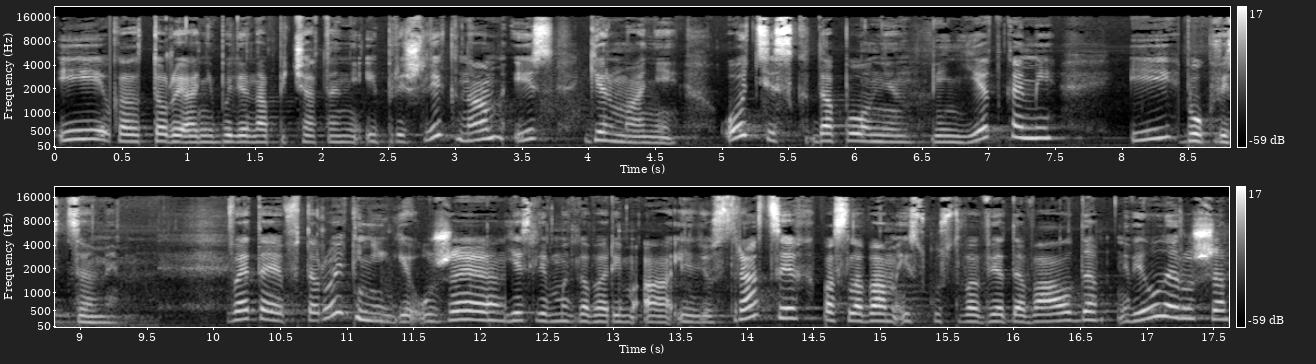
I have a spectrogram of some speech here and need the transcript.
и которые они были напечатаны и пришли к нам из Германии. Оттиск дополнен виньетками и буквицами. В этой второй книге уже, если мы говорим о иллюстрациях, по словам искусствоведа Валда Виллеруша,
